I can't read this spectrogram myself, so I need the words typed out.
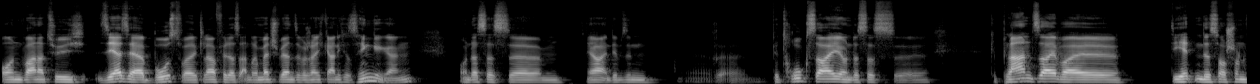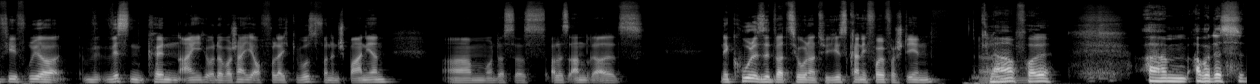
und war natürlich sehr, sehr erbost, weil klar, für das andere Match wären sie wahrscheinlich gar nicht erst hingegangen. Und dass das ähm, ja, in dem Sinn äh, Betrug sei und dass das äh, geplant sei, weil die hätten das auch schon viel früher wissen können, eigentlich, oder wahrscheinlich auch vielleicht gewusst von den Spaniern. Ähm, und dass das alles andere als eine coole Situation natürlich ist, kann ich voll verstehen. Klar, ähm, voll. Ähm, aber das,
